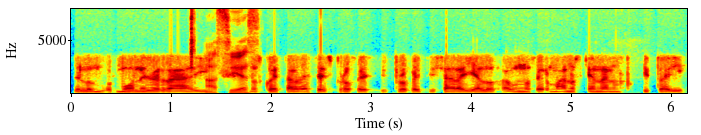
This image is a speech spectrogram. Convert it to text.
de los mormones, ¿verdad? Y Así es. Nos cuesta a veces profetizar ahí a los a unos hermanos que andan un poquito ahí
